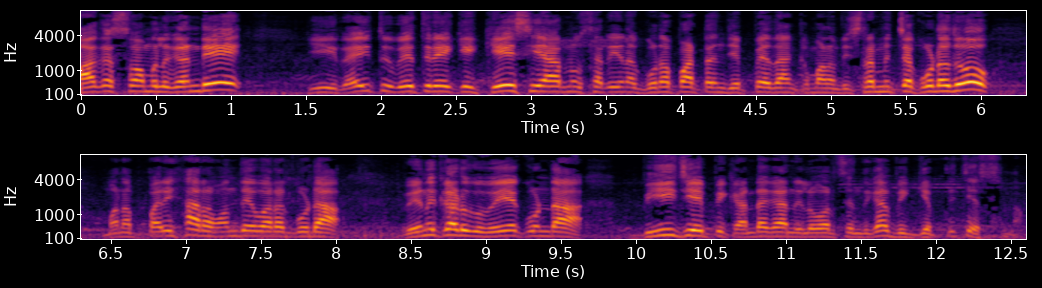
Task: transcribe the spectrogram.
భాగస్వాములు కండి. ఈ రైతు వ్యతిరేకి కేసీఆర్ను సరైన గుణపాఠం చెప్పేదాకా మనం విశ్రమించకూడదు. మనం పరిహారం అందే వరకు కూడా వెనుకడుగు వేయకుండా బీజేపీకి అండగా నిలవాల్సిందిగా విజ్ఞప్తి చేస్తున్నాం.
